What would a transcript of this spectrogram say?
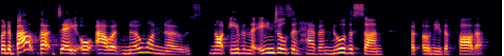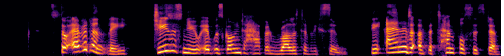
But about that day or hour, no one knows, not even the angels in heaven, nor the Son, but only the Father. So evidently, Jesus knew it was going to happen relatively soon. The end of the temple system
